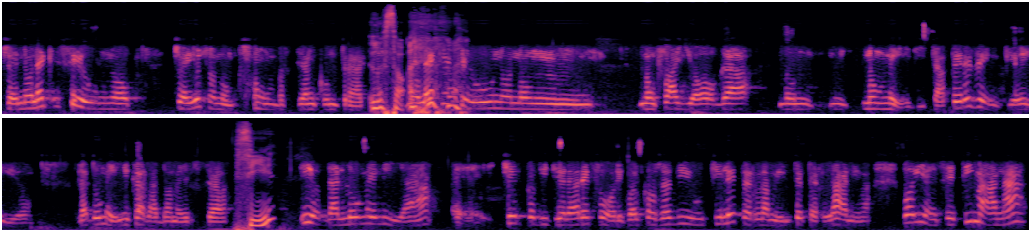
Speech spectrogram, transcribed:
cioè non è che se uno, cioè io sono un po' un bastian contrario. Lo so. Non è che se uno non, non fa yoga, non, non medita. Per esempio io la domenica vado a messa. Sì. Io dall'omelia eh, cerco di tirare fuori qualcosa di utile per la mente e per l'anima. Poi io in settimana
